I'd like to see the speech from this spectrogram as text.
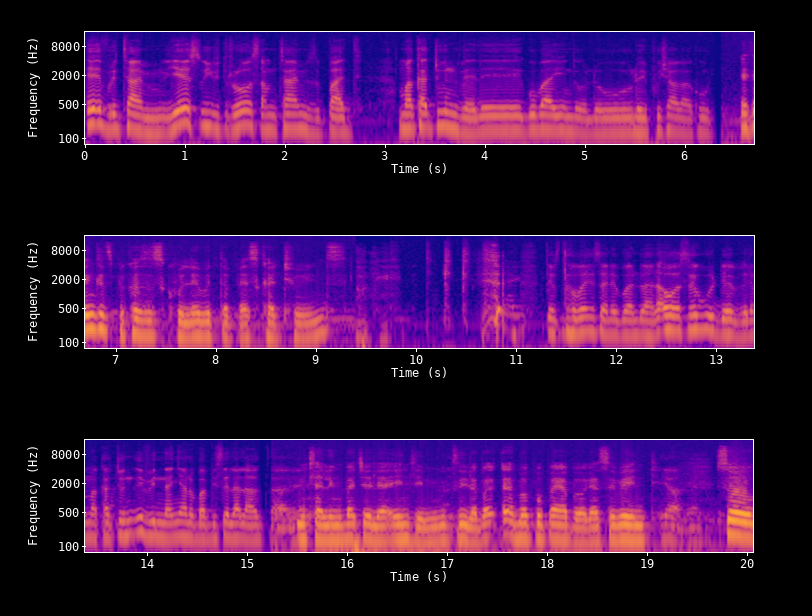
every time yes you draw sometimes but makhathuni vele kuba into lo- loyiphusha kakhulu. I think it's because sikhule with the best cartoons. Tesicabanisa nebantwana. Oh sekude vele makhathuni even nanyalo babisela la kudzala ngihlale ngibatshela endlini ukuthi laba- amapopa yabo akasebenzi yeah, yeah. so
